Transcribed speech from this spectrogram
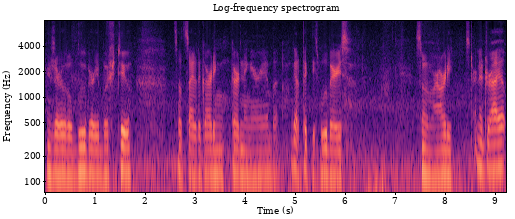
Here's our little blueberry bush too. It's outside of the gardening gardening area, but we got to pick these blueberries. Some of them are already starting to dry up.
